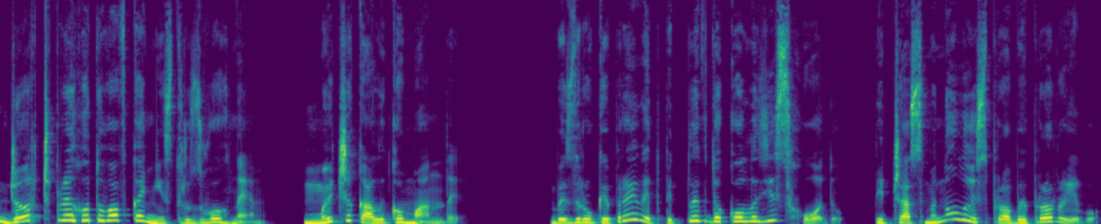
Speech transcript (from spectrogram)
Джордж приготував каністру з вогнем. Ми чекали команди. Безрукий привід підплив до кола зі сходу. Під час минулої спроби прориву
